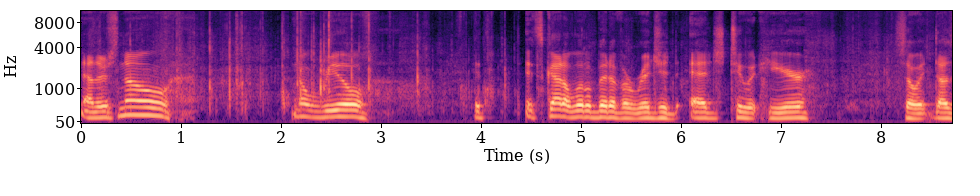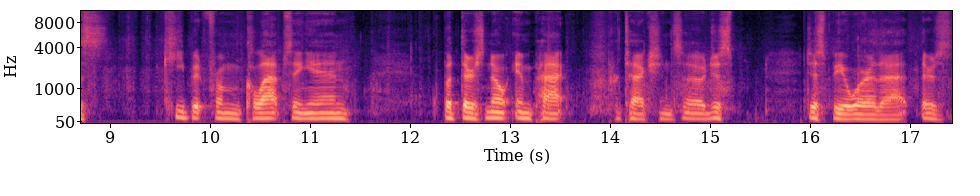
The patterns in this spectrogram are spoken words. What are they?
Now there's no no real it it's got a little bit of a rigid edge to it here. So it does keep it from collapsing in, but there's no impact protection. So just just be aware of that. There's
